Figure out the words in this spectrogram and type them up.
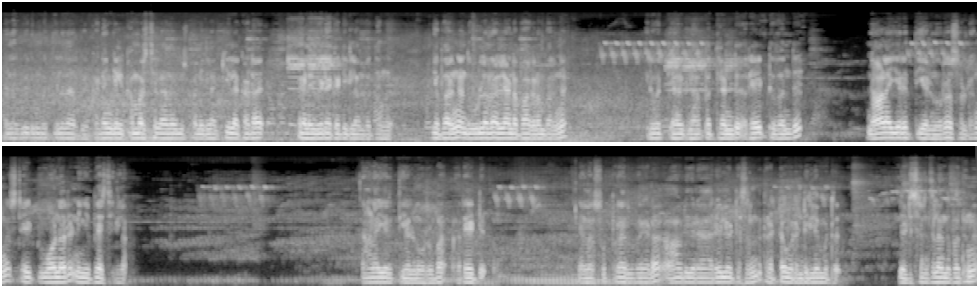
நல்லா வீடு மத்தியில் தான் இருக்குது கடைங்கள் கமர்ஷியலாக யூஸ் பண்ணிக்கலாம். கீழே கடை மேலே வீடாக கட்டிக்கலாம் பார்த்துங்க இங்கே பாருங்கள் அந்த உள்ளே தான் லேண்டை பார்க்குறேன் பாருங்கள் இருபத்தி ஆறுக்கு நாற்பத்தி ரெண்டு ரேட்டு வந்து நாலாயிரத்தி எழுநூறுவா சொல்கிறாங்க ஸ்டேட் ஓனர் நீங்கள் பேசிக்கலாம். நாலாயிரத்தி எழுநூறுபா ரேட்டு நல்லா சூப்பராக இருக்கிற இடம். ஆவடி ரயில்வே ஸ்டேஷன்லேருந்து கரெக்டாக ஒரு ரெண்டு கிலோமீட்டர் இந்த டிஸ்டன்ஸில் வந்து பார்த்துங்க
